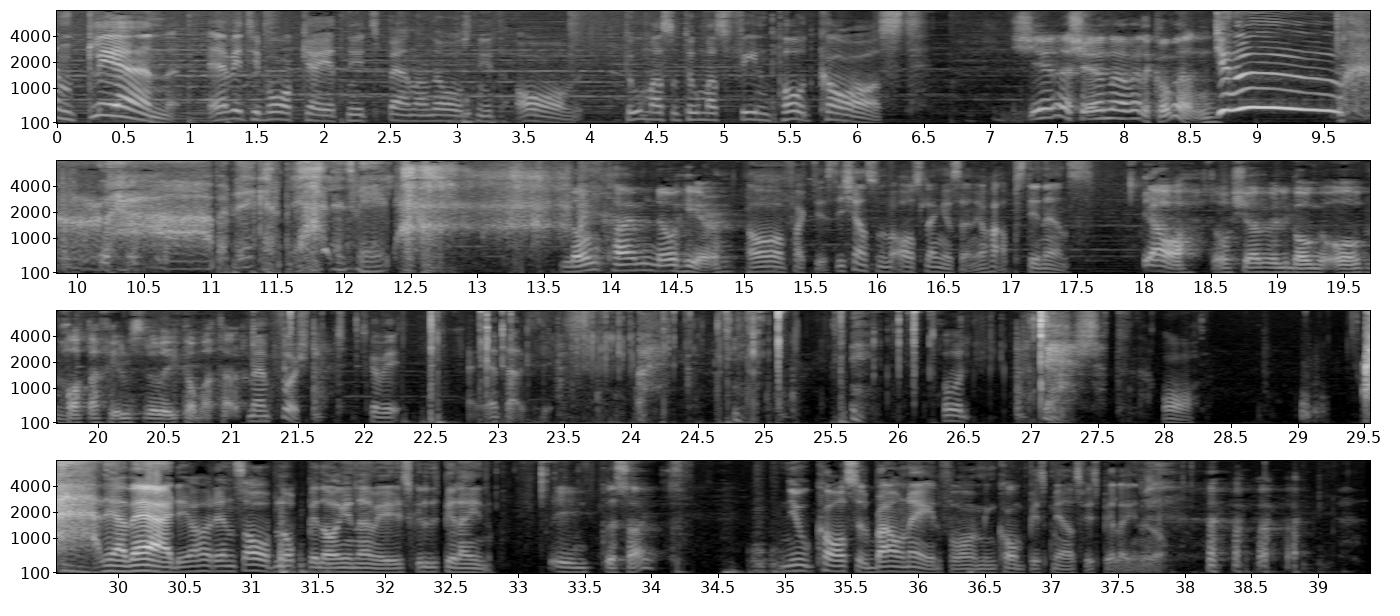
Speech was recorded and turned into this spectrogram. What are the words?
Äntligen är vi tillbaka i ett nytt spännande avsnitt av Thomas och Thomas filmpodcast. Tjena tjena, välkommen! Juhu! Publiken blir alldeles vild. Long time no here. Ja, faktiskt. Det känns som det var aslänge sedan. Jag har abstinens. Ja, då kör vi väl igång och pratar film så det att här. Men först ska vi... Vänta. Och där satt den. Åh. Ah, det är jag värd. Jag har rensat avlopp idag innan vi skulle spela in. Intressant. Newcastle Brown Ale får vara min kompis medan vi spelar in idag.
